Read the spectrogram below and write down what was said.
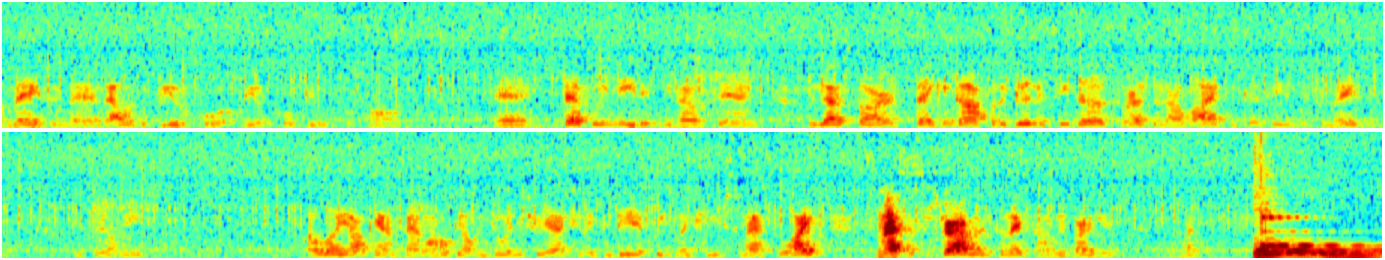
Amazing, man. That was a beautiful, beautiful, beautiful song. And definitely needed, you know what I'm saying? We got to start thanking God for the goodness He does for us in our life because He's just amazing. You feel me? I love y'all, Cam Fam. I hope y'all enjoyed this reaction. If you did, please make sure you smash the like, smash the subscribe, and until next time, we're out of here. 100.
